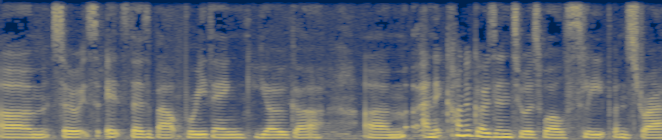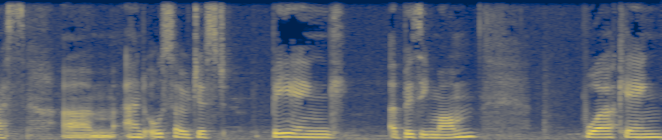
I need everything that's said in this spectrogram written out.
Um, so it's it's there's about breathing, yoga, um, and it kind of goes into as well sleep and stress, um, and also just being a busy mum, working,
